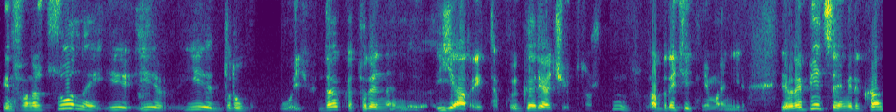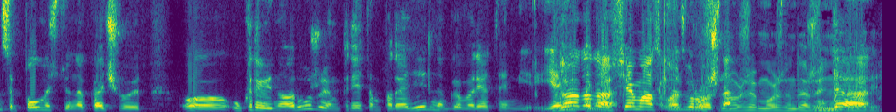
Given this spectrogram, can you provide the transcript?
информационной и, и, и другой бой, да, который ярый такой, горячий, потому что, ну, обратите внимание, европейцы и американцы полностью накачивают э, Украину оружием, при этом параллельно говорят о мире. Да-да-да, все маски сброшены уже, можно даже не да. говорить.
